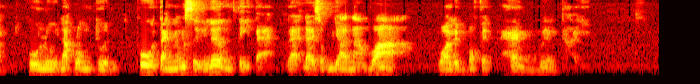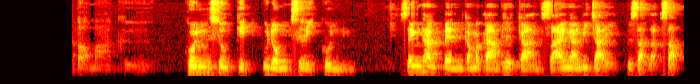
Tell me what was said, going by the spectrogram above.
รกูรูนักลงทุน ผู้แต่งหนังสือเรื่องตีแตก และได้สมญานามว่าวอลเลนบัฟเฟตแห่งเมืองไทย ต่อมาคือ คุณสุกิจอุดมสิริกุล ซึ่งท่านเป็นกรรมการผู้จัดการสายงานวิจัยบริษัทหลักทรัพย์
